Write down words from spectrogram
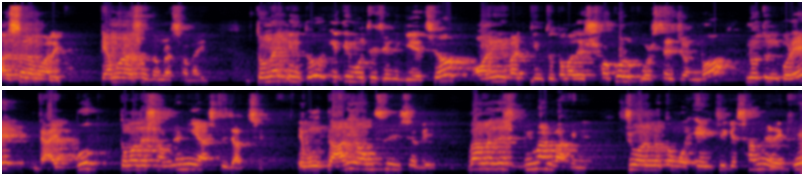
আসসালামু আলাইকুম। কেমন আছো তোমরা সবাই? তোমরা কিন্তু ইতিমধ্যে জেনে গিয়েছো, অনির্বাণ কিন্তু তোমাদের সকল কোর্সের জন্য নতুন করে গাইড বুক তোমাদের সামনে নিয়ে আসতে যাচ্ছে এবং তারই অংশ হিসেবে বাংলাদেশ বিমান বাহিনীর চুয়ান্নতম এন্ট্রিকে সামনে রেখে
